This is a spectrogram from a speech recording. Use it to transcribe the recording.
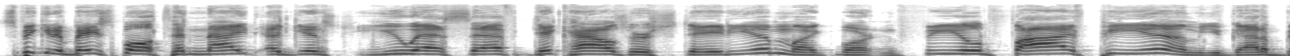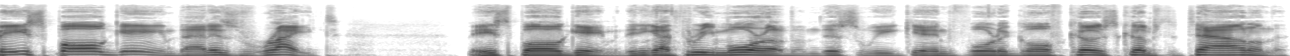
Speaking of baseball, tonight against USF, Dick Howser Stadium, Mike Martin Field, 5 p.m. You've got a baseball game. That is right. Baseball game. then you got three more of them this weekend. Florida Gulf Coast comes to town on the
